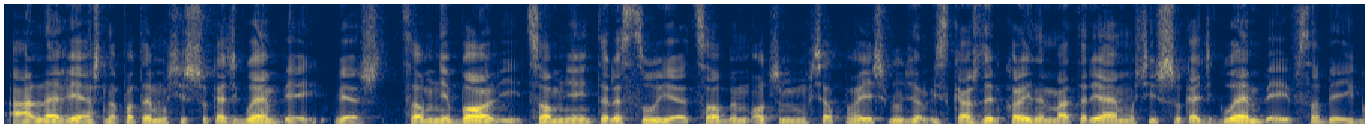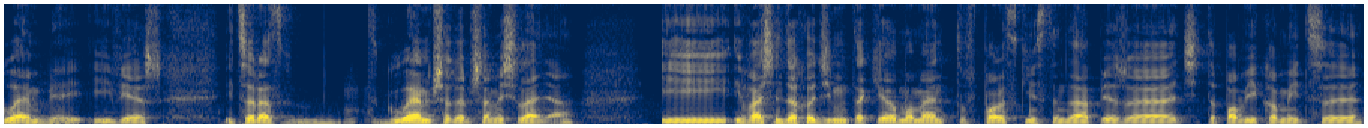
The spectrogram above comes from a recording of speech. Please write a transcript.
ale wiesz, no potem musisz szukać głębiej, wiesz, co mnie boli, co mnie interesuje, co bym, o czym bym chciał powiedzieć ludziom i z każdym kolejnym materiałem musisz szukać głębiej w sobie i głębiej i wiesz, i coraz głębsze te przemyślenia. I, I właśnie dochodzimy do takiego momentu w polskim stand-upie, że ci topowi komicy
